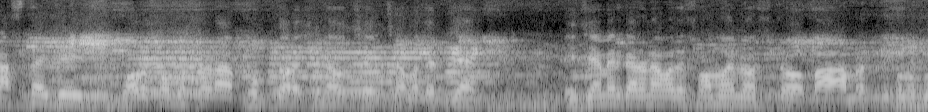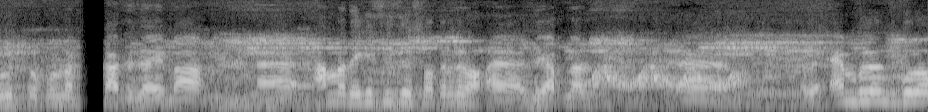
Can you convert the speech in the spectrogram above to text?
রাস্তায় যে বড় সমস্যাটা ভুগতে হয়, সেটা হচ্ছে হচ্ছে আমাদের জ্যাম। এই জ্যামের কারণে আমাদের সময় নষ্ট বা আমরা যদি কোনো গুরুত্বপূর্ণ কাজে যাই বা আমরা দেখেছি যে সচরাচর যে আপনার অ্যাম্বুলেন্সগুলো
